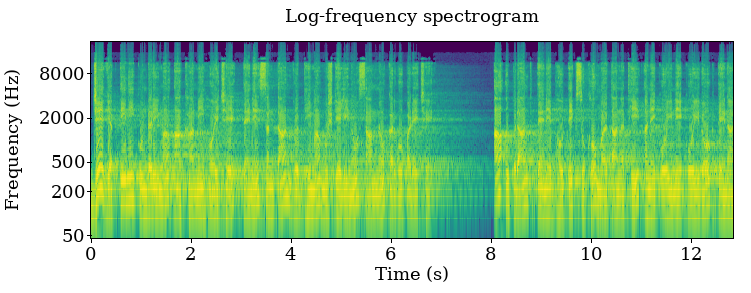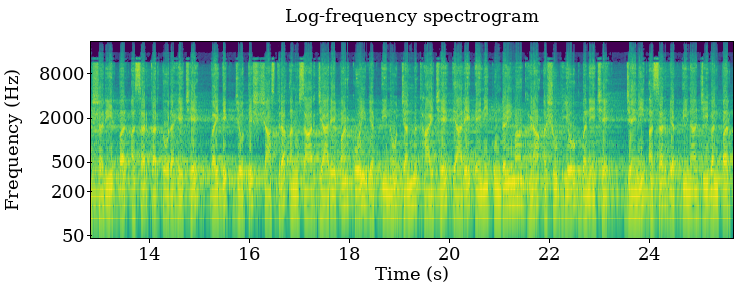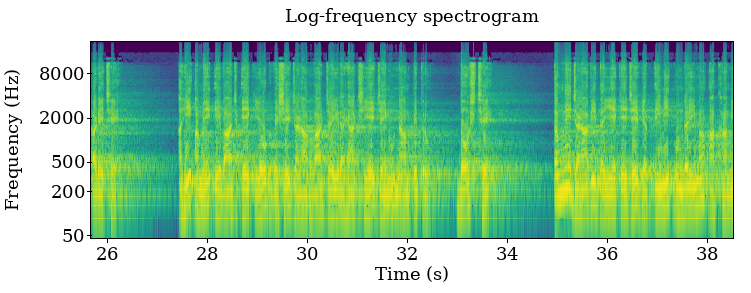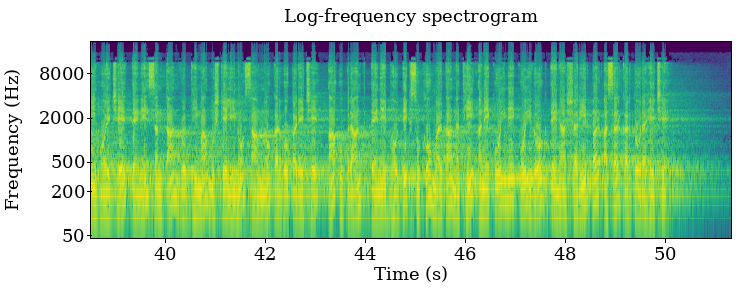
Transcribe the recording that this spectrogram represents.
જે વ્યક્તિની કુંડળીમાં આ ખામી હોય છે, તેને સંતાન વૃદ્ધિમાં મુશ્કેલીનો સામનો કરવો પડે છે. આ ઉપરાંત તેને ભૌતિક સુખો મળતા નથી અને કોઈને કોઈ રોગ તેના શરીર પર અસર કરતો રહે છે. વૈદિક જ્યોતિષ શાસ્ત્ર અનુસાર જ્યારે પણ કોઈ વ્યક્તિનો જન્મ થાય છે, ત્યારે તેની કુંડળીમાં ઘણા અશુભ યોગ બને છે, જેની અસર વ્યક્તિના જીવન પર પડે છે. અહીં અમે એવા જ એક યોગ વિશે જણાવવા જઈ રહ્યા છીએ જેનું નામ પિતૃ. દોષ છે. તમને જણાવી દઈએ કે જે વ્યક્તિની કુંડળીમાં આ ખામી હોય છે, તેને સંતાન વૃદ્ધિમાં મુશ્કેલીનો સામનો કરવો પડે છે. આ ઉપરાંત તેને ભૌતિક સુખો મળતા નથી અને કોઈને કોઈ રોગ તેના શરીર પર અસર કરતો રહે છે.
